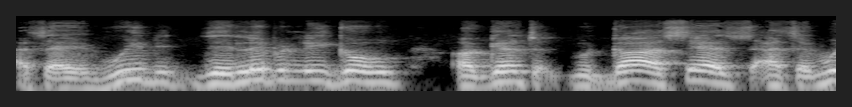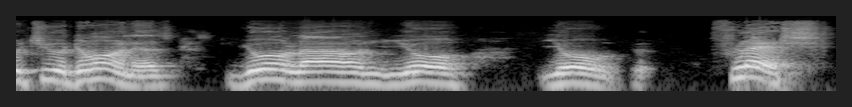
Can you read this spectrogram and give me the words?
I say if we deliberately go against what God says, I said what you're doing is you're allowing your your flesh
